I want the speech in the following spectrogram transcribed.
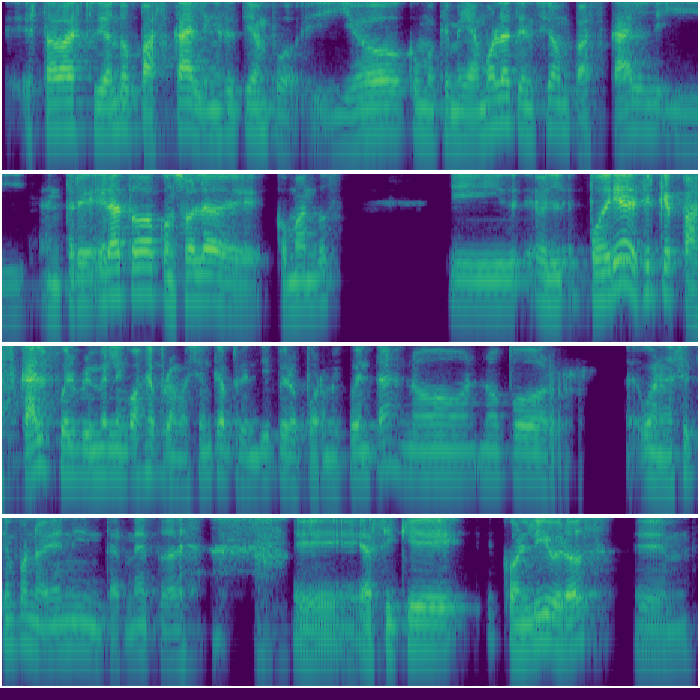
estaba estudiando Pascal en ese tiempo y yo como que me llamó la atención Pascal y entré, era toda consola de comandos y el- podría decir que Pascal fue el primer lenguaje de programación que aprendí, pero por mi cuenta, no, no por, bueno, en ese tiempo no había ni internet todavía. Eh, así que con libros, em,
